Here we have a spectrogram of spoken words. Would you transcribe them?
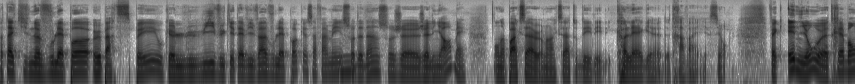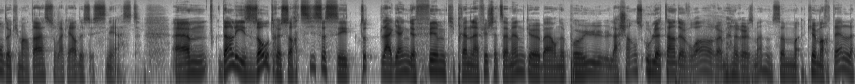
peut-être qu'il ne voulait pas, eux, participer, ou que lui, vu qu'il était vivant, voulait pas que sa famille mm. soit dedans. Ça, je, l'ignore, mais on n'a pas accès à eux. On a accès à tous des, des collègues de travail, si on veut. Fait que Ennio, euh, très bon documentaire sur la carrière de ce cinéaste. Euh, dans les autres sorties, ça c'est toute la gang de films qui prennent l'affiche cette semaine que ben, on n'a pas eu la chance ou le temps de voir, euh, malheureusement, nous ne sommes que mortels.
